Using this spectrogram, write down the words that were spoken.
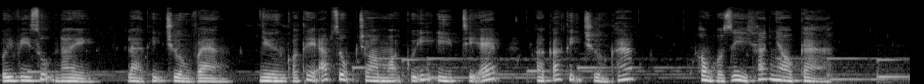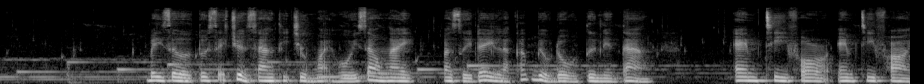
Với ví dụ này là thị trường vàng, nhưng có thể áp dụng cho mọi quỹ ETF và các thị trường khác. Không có gì khác nhau cả. Bây giờ tôi sẽ chuyển sang thị trường ngoại hối giao ngày và dưới đây là các biểu đồ từ nền tảng MT4, MT5.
